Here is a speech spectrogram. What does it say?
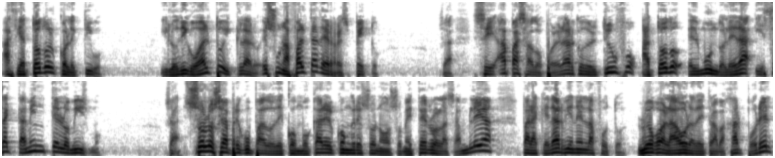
hacia todo el colectivo. Y lo digo alto y claro, es una falta de respeto. O sea, se ha pasado por el arco del triunfo a todo el mundo, le da exactamente lo mismo. O sea, solo se ha preocupado de convocar el Congreso o no, someterlo a la Asamblea para quedar bien en la foto. Luego, a la hora de trabajar por él,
